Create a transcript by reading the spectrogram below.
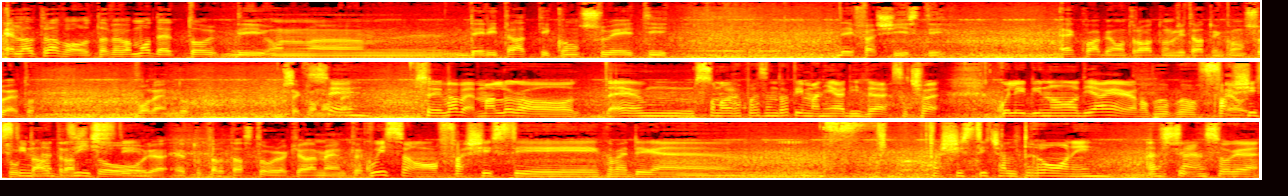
e l'altra volta avevamo detto di un, um, dei ritratti consueti dei fascisti. E qua abbiamo trovato un ritratto inconsueto, volendo, secondo sì, me. sì, vabbè, ma loro ehm, sono rappresentati in maniera diversa, cioè quelli di non odiare erano proprio fascisti è tutt'altra nazisti. storia, è tutt'altra storia chiaramente. Qui sono fascisti, come dire, fascisti cialtroni, nel senso che...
